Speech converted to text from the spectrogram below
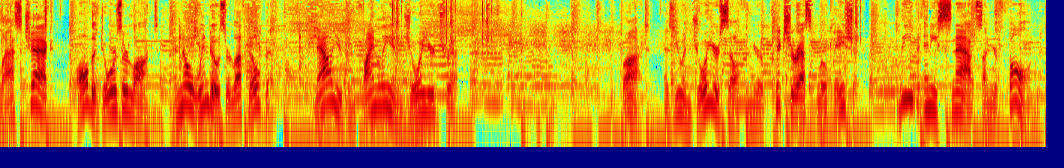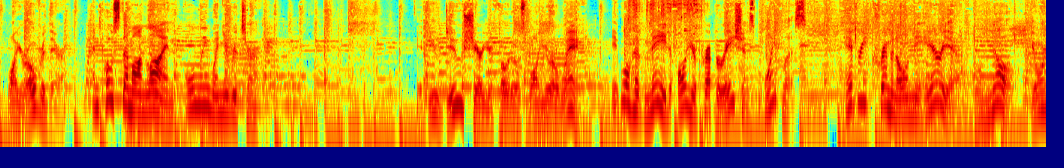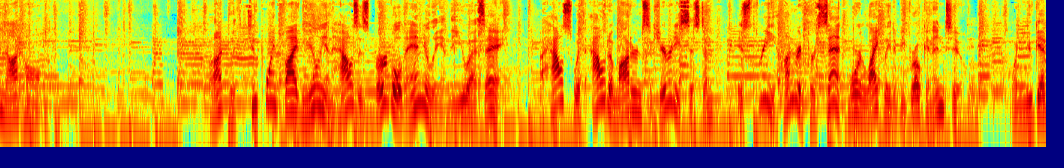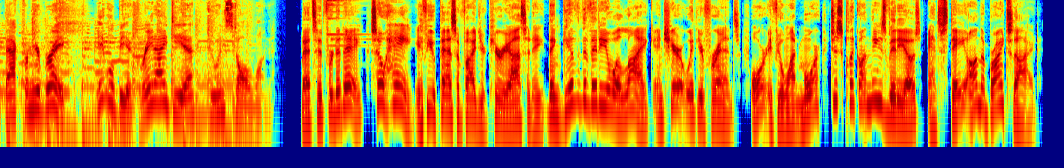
Last check, all the doors are locked and no windows are left open. Now you can finally enjoy your trip. But as you enjoy yourself in your picturesque location, leave any snaps on your phone while you're over there and post them online only when you return. If you do share your photos while you're away, it will have made all your preparations pointless. Every criminal in the area will know you're not home. But with 2.5 million houses burgled annually in the USA, a house without a modern security system is 300% more likely to be broken into. When you get back from your break, it will be a great idea to install one. That's it for today. So, hey, if you pacified your curiosity, then give the video a like and share it with your friends. Or if you want more, just click on these videos and stay on the bright side.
